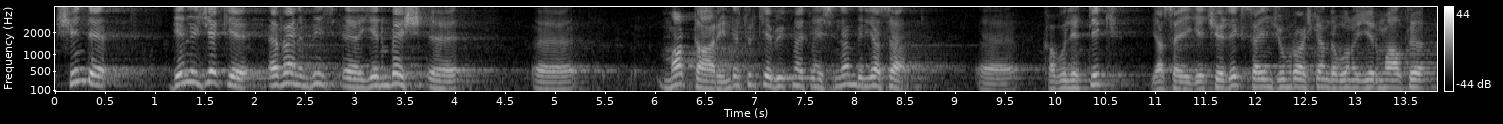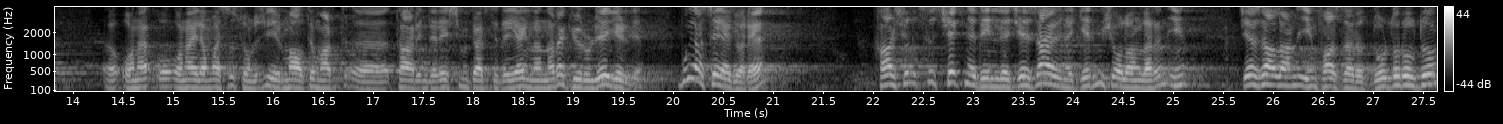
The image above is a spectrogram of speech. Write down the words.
Şimdi denilecek ki efendim biz e, 25 e, e, Mart tarihinde Türkiye Büyük Millet Meclisi'nden bir yasa e, kabul ettik. Yasayı geçirdik. Sayın Cumhurbaşkanı da bunu 26 e, ona, onaylaması sonucu 26 Mart e, tarihinde resmi gazetede yayınlanarak yürürlüğe girdi. Bu yasaya göre karşılıksız çek nedeniyle cezaevine girmiş olanların in, cezalarının infazları durduruldu.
